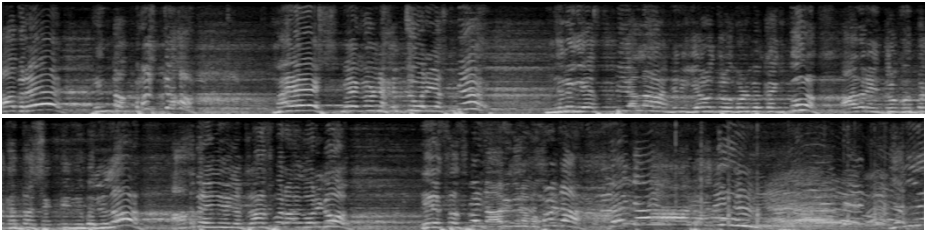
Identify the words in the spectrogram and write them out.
ಆದ್ರೆ ಇಂಥ ಭ್ರಷ್ಟ ಮಹೇಶ್ ಮೇಘಣ್ಣ ಹೆಚ್ಚುವರಿ ಎಸ್ ಪಿ ನಿನಗೆ ಎಸ್ ಪಿ ಅಲ್ಲ, ನಿನಗೆ ಏನೋ ತಿಳ್ಕೊಳ್ಬೇಕಾಗಿತ್ತು. ಆದ್ರೆ ತಿಳ್ಕೊಂತಕ್ಕಂಥ ಶಕ್ತಿ ನೀವು ಬರಲಿಲ್ಲ ಆದ್ರೆ ನಿನಗೆ ಟ್ರಾನ್ಸ್ಫರ್ ಆಗೋರಿಗೂ ನೀನು ಸಸ್ಪೆಂಡ್ ಆರೋಗ್ಯ ಎಲ್ಲಿ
